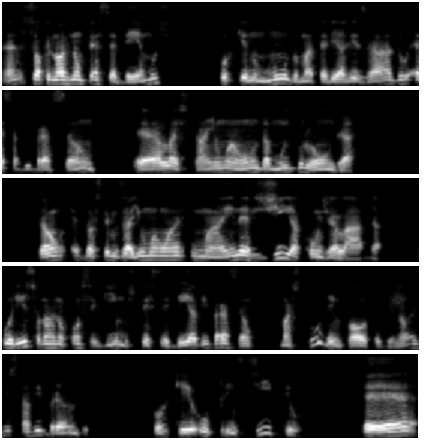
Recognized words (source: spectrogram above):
né? só que nós não percebemos, porque no mundo materializado essa vibração ela está em uma onda muito longa, então, nós temos aí uma, uma energia congelada. Por isso, nós não conseguimos perceber a vibração. Mas tudo em volta de nós está vibrando, porque o princípio é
